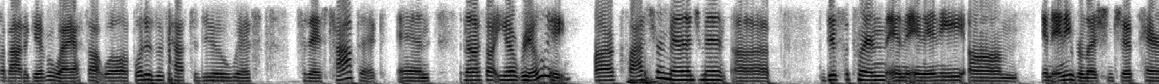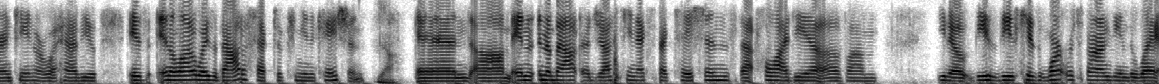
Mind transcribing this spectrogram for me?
about a giveaway, I thought, well, what does this have to do with today's topic? And, and then I thought, you know, really, uh, classroom management, uh, discipline in, in any um, in any relationship, parenting or what have you, is in a lot of ways about effective communication. Yeah. And um, and, and about adjusting expectations. That whole idea of, um, you know, these these kids weren't responding the way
